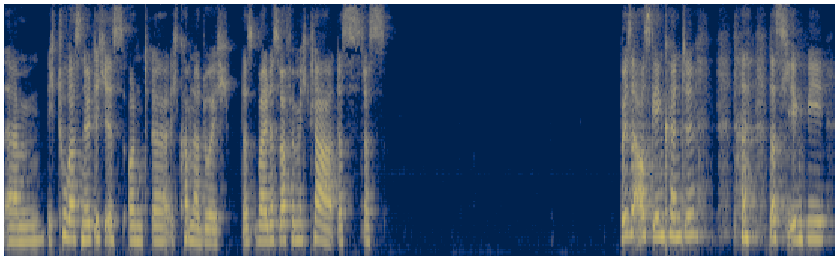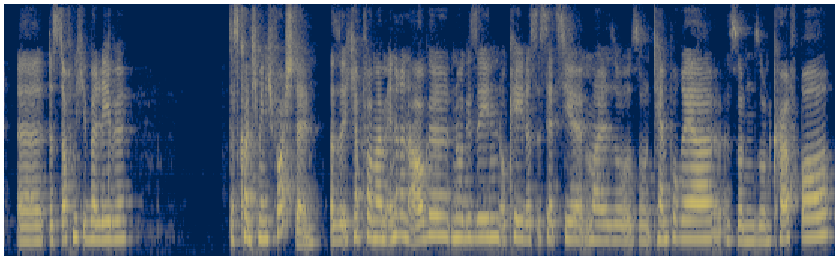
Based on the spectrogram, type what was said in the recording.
Ähm, ich tu, was nötig ist und äh, ich komme da durch. Das, weil das war für mich klar, dass das böse ausgehen könnte, dass ich irgendwie äh, das doch nicht überlebe. Das konnte ich mir nicht vorstellen. Also ich habe vor meinem inneren Auge nur gesehen, okay, das ist jetzt hier mal so so temporär so ein so ein Curveball.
